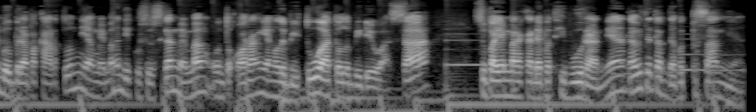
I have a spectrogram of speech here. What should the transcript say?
ada beberapa kartun yang memang dikhususkan memang untuk orang yang lebih tua atau lebih dewasa supaya mereka dapat hiburannya tapi tetap dapat pesannya.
